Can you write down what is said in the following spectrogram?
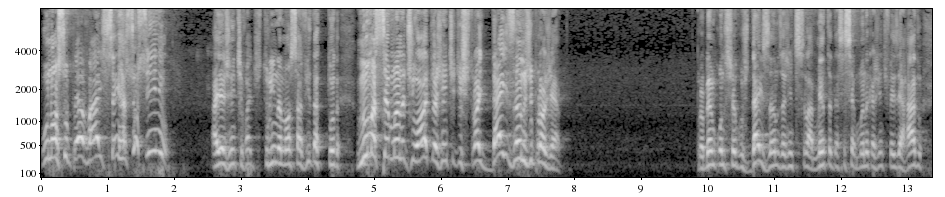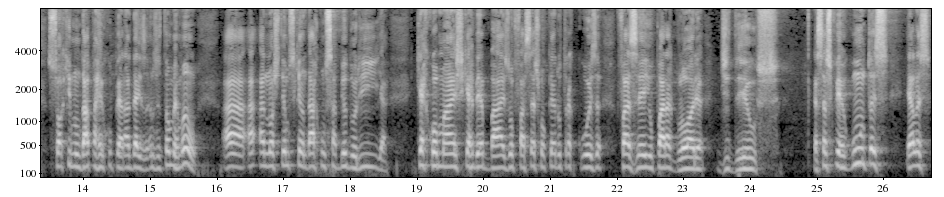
o nosso pé vai sem raciocínio. Aí a gente vai destruindo a nossa vida toda. Numa semana de ódio, a gente destrói 10 anos de projeto. O problema é quando chega os 10 anos, a gente se lamenta dessa semana que a gente fez errado, só que não dá para recuperar 10 anos. Então, meu irmão, a, a, a, nós temos que andar com sabedoria. Quer comais, quer bebais, ou façais qualquer outra coisa, fazei-o para a glória de Deus. Essas perguntas, elas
